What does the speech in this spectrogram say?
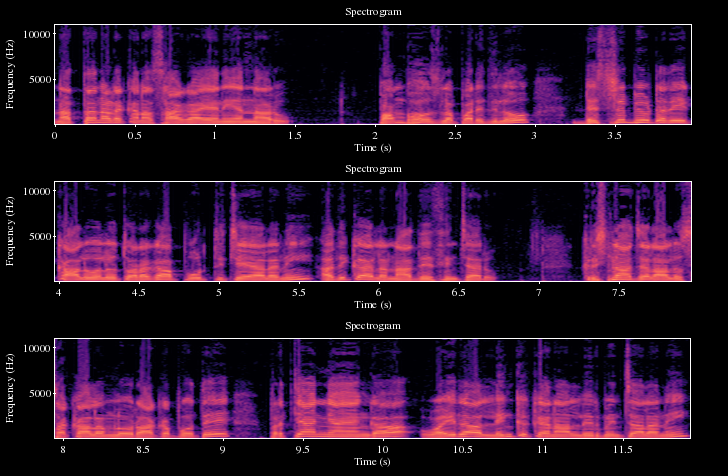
నత్తనడకన సాగాయని అన్నారు. పంప్ హౌస్ల పరిధిలో డిస్ట్రిబ్యూటరీ కాలువలు త్వరగా పూర్తి చేయాలని అధికారులను ఆదేశించారు. కృష్ణా జలాలు సకాలంలో రాకపోతే ప్రత్యామ్నాయంగా వైరా లింక్ కెనాల్ నిర్మించాలని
